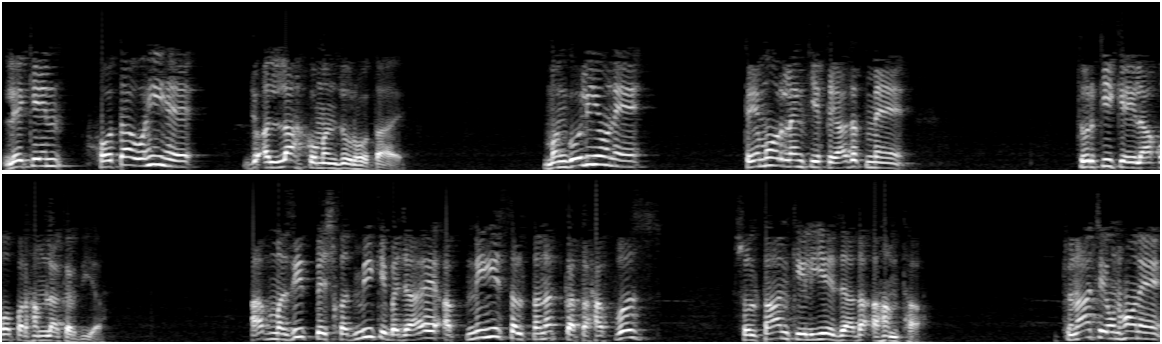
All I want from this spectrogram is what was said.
لیکن ہوتا وہی ہے جو اللہ کو منظور ہوتا ہے۔ منگولیوں نے تیمور لنگ کی قیادت میں ترکی کے علاقوں پر حملہ کر دیا۔ اب مزید پیش قدمی کے بجائے اپنی ہی سلطنت کا تحفظ سلطان کے لیے زیادہ اہم تھا۔ چنانچہ انہوں نے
